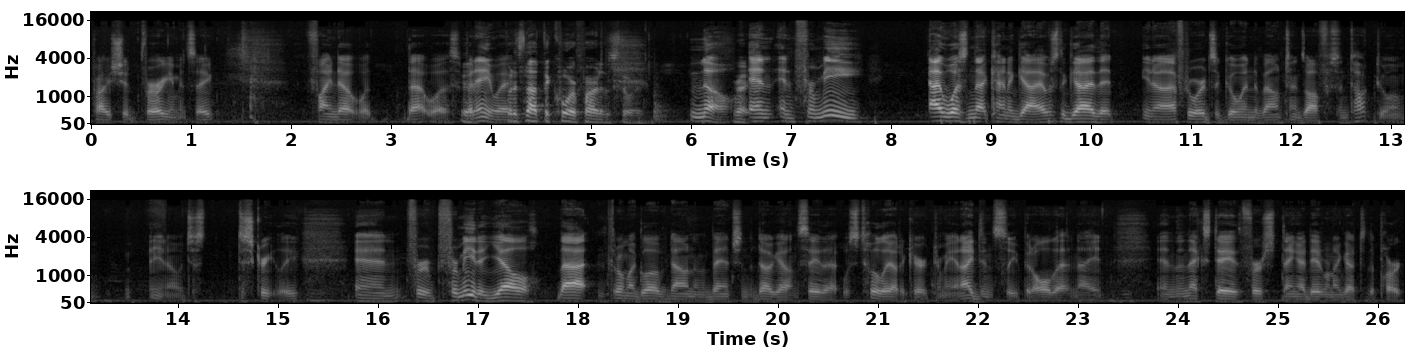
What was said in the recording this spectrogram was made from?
probably should, for argument's sake, find out what that was. But anyway. But it's not the core part of the story. No. Right. And and for me, I wasn't that kind of guy. I was the guy that, you know, afterwards would go into Valentine's office and talk to him, you know, just discreetly. And for for me to yell that and throw my glove down on the bench in the dugout and say that was totally out of character, man. I didn't sleep at all that night. And the next day, the first thing I did when I got to the park,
